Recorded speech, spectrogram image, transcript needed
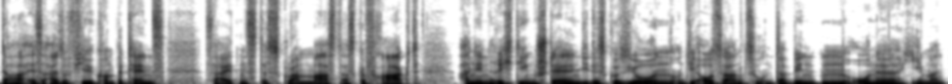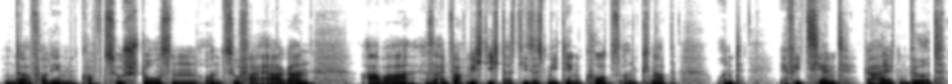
Da ist also viel Kompetenz seitens des Scrum Masters gefragt, an den richtigen Stellen die Diskussion und die Aussagen zu unterbinden, ohne jemanden da vor den Kopf zu stoßen und zu verärgern. Aber es ist einfach wichtig, dass dieses Meeting kurz und knapp und effizient gehalten wird.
